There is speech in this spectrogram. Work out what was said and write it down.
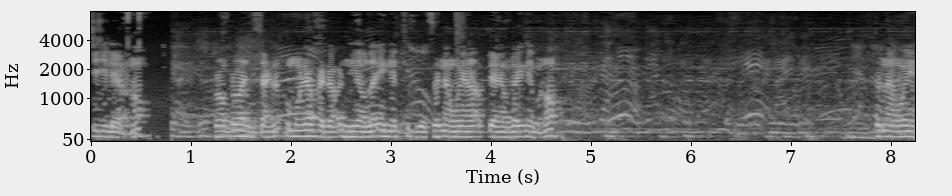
ကြည့်ကြည့်လိုက်အောင်နော် proper design နော် commonwealth fighter အနီအောင်လိုက်နေဖြစ်ပြီးဆွေးနွေးဝင်ရအပြန်အောင်လိုက်နေပါတော့ဆွေးနွေးဝင်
